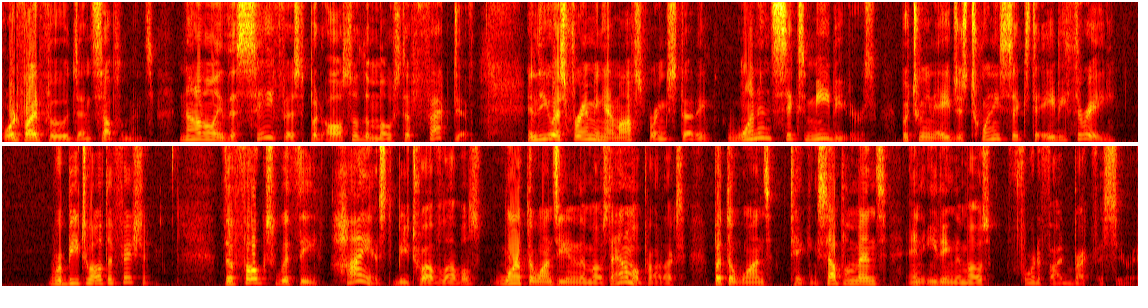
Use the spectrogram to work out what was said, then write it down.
Fortified foods and supplements. Not only the safest, but also the most effective. In the U.S. Framingham Offspring Study, 1 in 6 meat-eaters between ages 26 to 83 were B12 deficient. The folks with the highest B12 levels weren't the ones eating the most animal products, but the ones taking supplements and eating the most fortified breakfast cereal.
